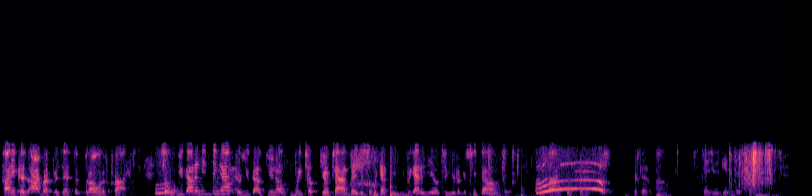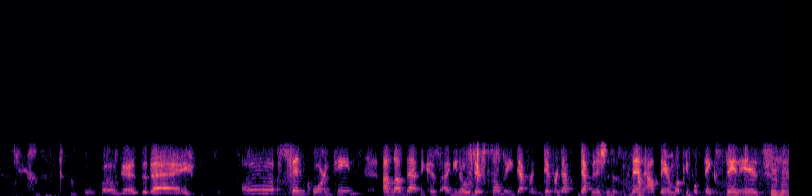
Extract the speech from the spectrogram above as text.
honey, because I represent the throne of Christ. So you got anything else? Because you got, you know, we took your time, baby. So we got, to, we got to yield to you. Look at she's down. Look at, um, Because you give this. so good today. Uh, sin quarantines. I love that because uh, you know there's so many different different def- definitions of sin out there and what people think sin is. We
